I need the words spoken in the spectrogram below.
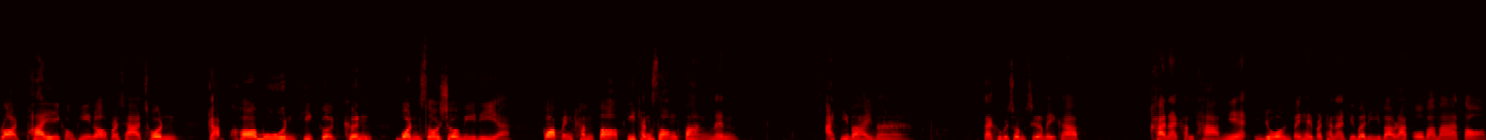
ปลอดภัยของพี่น้องประชาชน กับข้อมูลที่เกิดขึ้นบนโซเชียลมีเดียก็เป็นคำตอบที่ทั้งสองฝั่งนั้น อธิบายมา แต่คุณผู้ชมเชื่อไหมครับ ขนาดคำถามนี้โยนไปให้ประธานาธิบดีบารักโอบามาตอบ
